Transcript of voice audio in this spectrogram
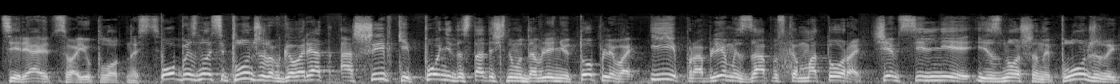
теряют свою плотность. Об износе плунжеров говорят ошибки по недостаточному давлению топлива и проблемы с запуском мотора. Чем сильнее изношены плунжеры,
